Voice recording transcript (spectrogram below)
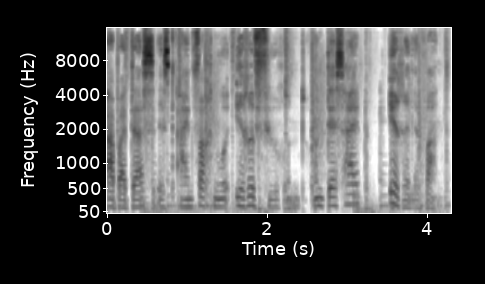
Aber das ist einfach nur irreführend und deshalb irrelevant.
